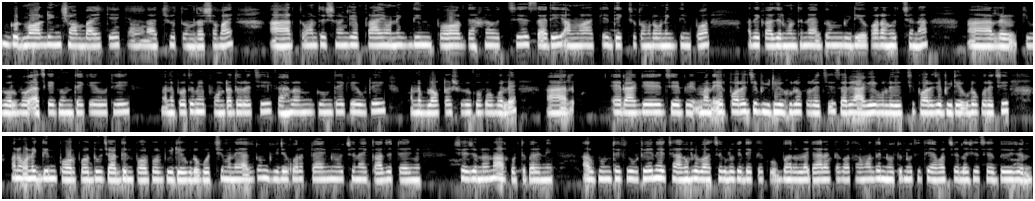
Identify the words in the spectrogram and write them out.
Good morning সবাইকে, কেমন আছো তোমরা সবাই? আর তোমাদের সঙ্গে প্রায় অনেক দিন পর দেখা হচ্ছে। সরি আমাকে দেখছ তোমরা অনেক দিন পর। আর এই কাজের মধ্যে না একদম ভিডিও করা হচ্ছে না। আর কি বলব, আজকে ঘুম থেকে উঠেই মানে প্রথমে ফোনটা ধরেছি, কারণ ঘুম থেকে উঠেই মানে ব্লগটা শুরু করব বলে। আর এর আগে যে মানে এর পরে যে ভিডিওগুলো করেছি সরি আগেই বলে দিচ্ছি, পরে যে ভিডিওগুলো করেছি মানে অনেক দিন পর পর, দু চার দিন পর পর ভিডিওগুলো করছি মানে একদম ভিডিও করার টাইমই হচ্ছে না, এই কাজের টাইমে সেই জন্য না আর করতে পারিনি। আর ঘুম থেকে উঠে এনে ছাগলের বাচ্চাগুলোকে দেখতে খুব ভালো লাগে। আর একটা কথা, আমাদের নতুন অতিথি আবার চলে এসেছে, দুইজন।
